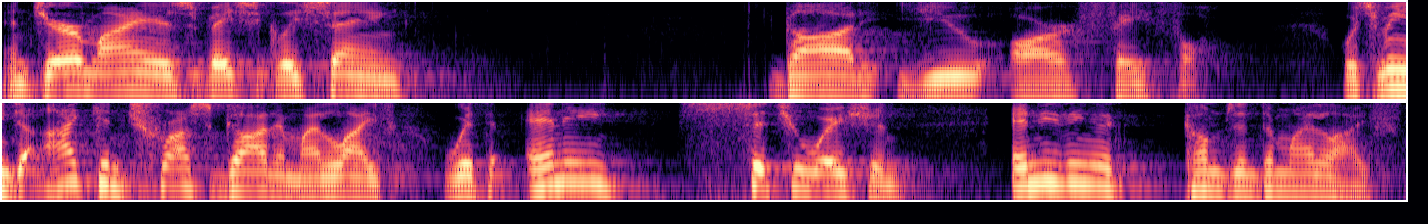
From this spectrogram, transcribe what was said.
And Jeremiah is basically saying, God, you are faithful. Which means I can trust God in my life with any situation, anything that comes into my life.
